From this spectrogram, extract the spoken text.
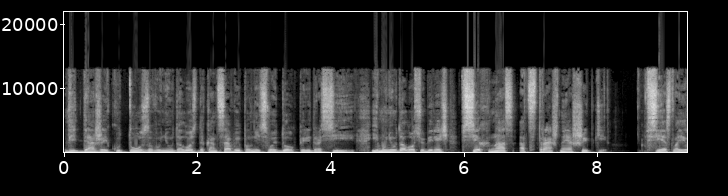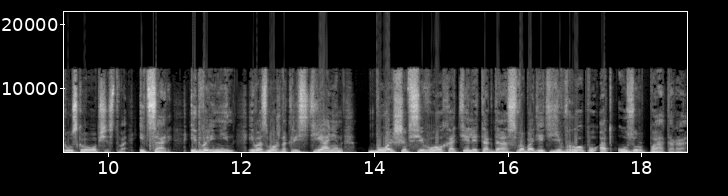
Ведь даже и Кутузову не удалось до конца выполнить свой долг перед Россией. Ему не удалось уберечь всех нас от страшной ошибки. Все слои русского общества, и царь, и дворянин, и, возможно, крестьянин больше всего хотели тогда освободить Европу от узурпатора.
